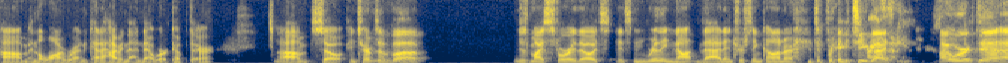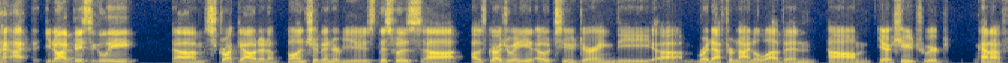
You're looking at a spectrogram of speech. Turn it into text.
um, in the long run, kind of having that network up there. Um, so in terms of uh, just my story though, it's it's really not that interesting, Connor, to break it to you guys. I worked, uh, I, you know, I basically um, struck out at a bunch of interviews. This was uh, I was graduating at O2 during the uh, right after 9/11. Um, you know, huge. We kind of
